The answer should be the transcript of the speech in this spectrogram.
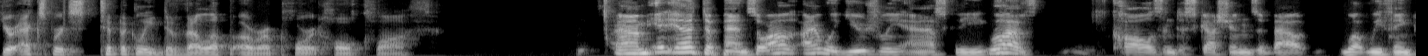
your experts typically develop a report whole cloth? Um, it, it depends. So I'll, I will usually ask the. We'll have calls and discussions about what we think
